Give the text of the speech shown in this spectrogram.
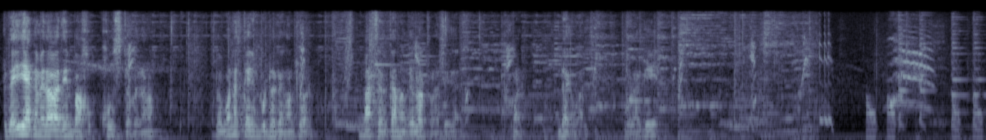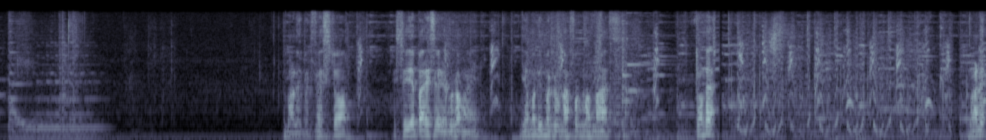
Creía que me daba tiempo justo, pero no. Lo bueno es que hay un punto de control. Más cercano que el otro, así que... Bueno, da igual. Por aquí... perfecto. Esto ya parece de broma, ¿eh? Ya morimos de una forma más... tontas. Vale.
